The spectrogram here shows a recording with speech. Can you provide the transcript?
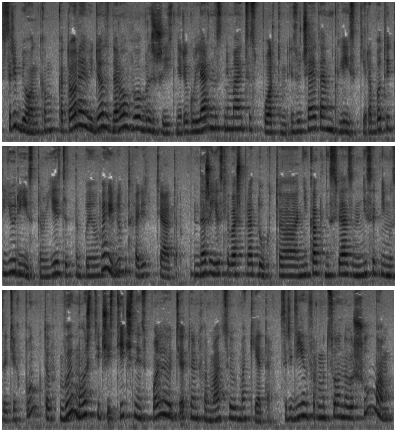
с ребенком, которая ведет здоровый образ жизни, регулярно занимается спортом, изучает английский, работает юристом, ездит на BMW и любит ходить в театр. Даже если ваш продукт э, никак не связан ни с одним из этих пунктов, вы можете частично использовать эту информацию в макетах. Среди информационного шума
